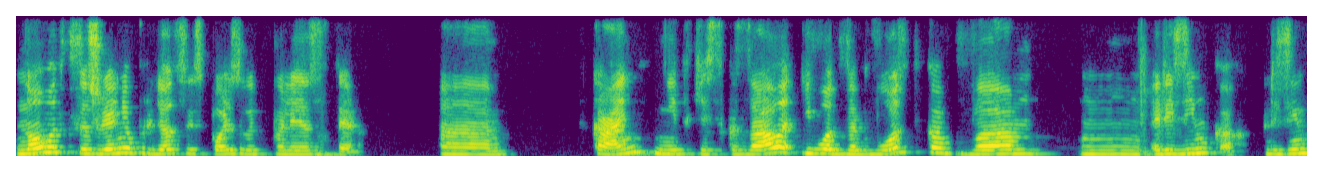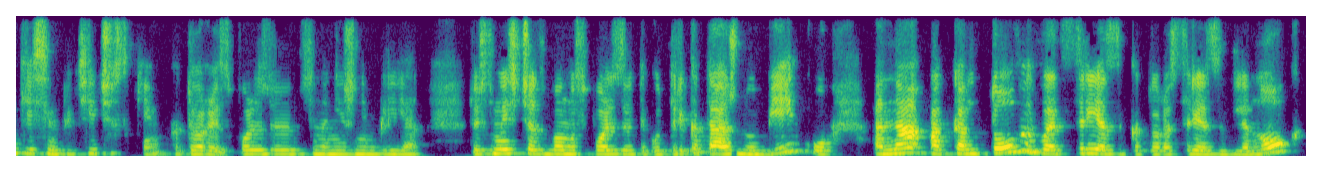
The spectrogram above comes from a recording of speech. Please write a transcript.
но вот, к сожалению, придется использовать полиэстер. А, ткань, нитки сказала, и вот загвоздка в резинках, резинки синтетические, которые используются на нижнем белье. То есть мы сейчас будем использовать такую трикотажную бейку, она окантовывает срезы, которые срезы для ног,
